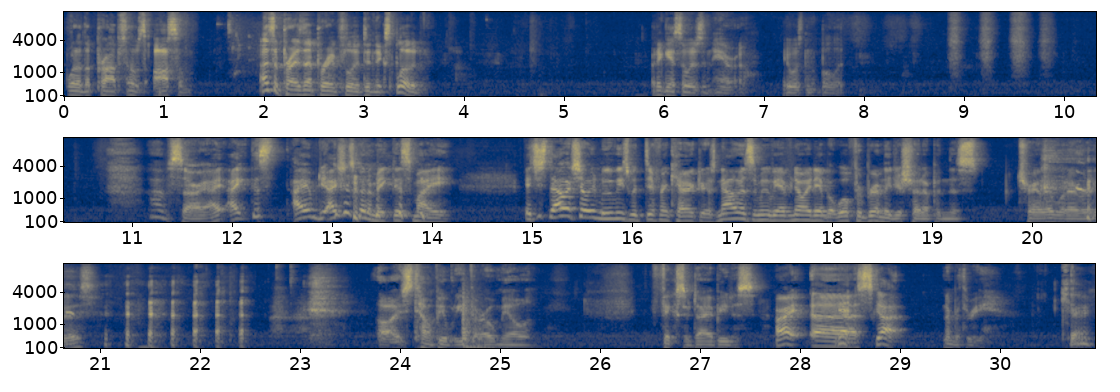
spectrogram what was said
one of the props, that was awesome. I'm surprised that parade float didn't explode, but I guess it was an arrow. It wasn't a bullet. I'm sorry. I, I this I am. I was just going to make this my. It's just now it's showing movies with different characters. Now there's a movie I have no idea, but Wilford Brimley just showed up in this trailer, whatever it is. oh, he's telling people to eat their oatmeal and fix their diabetes. All right, uh, Scott, number three. okay.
